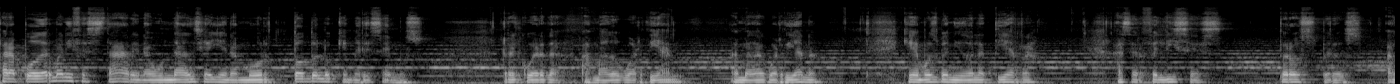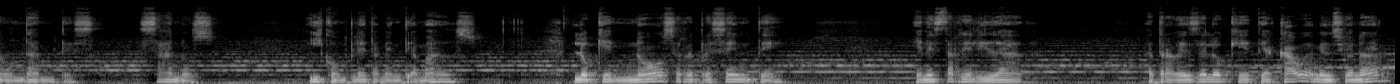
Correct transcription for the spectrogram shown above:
para poder manifestar en abundancia y en amor todo lo que merecemos. Recuerda, amado guardián, amada guardiana, que hemos venido a la tierra a ser felices, prósperos, abundantes, sanos y completamente amados. Lo que no se represente en esta realidad a través de lo que te acabo de mencionar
